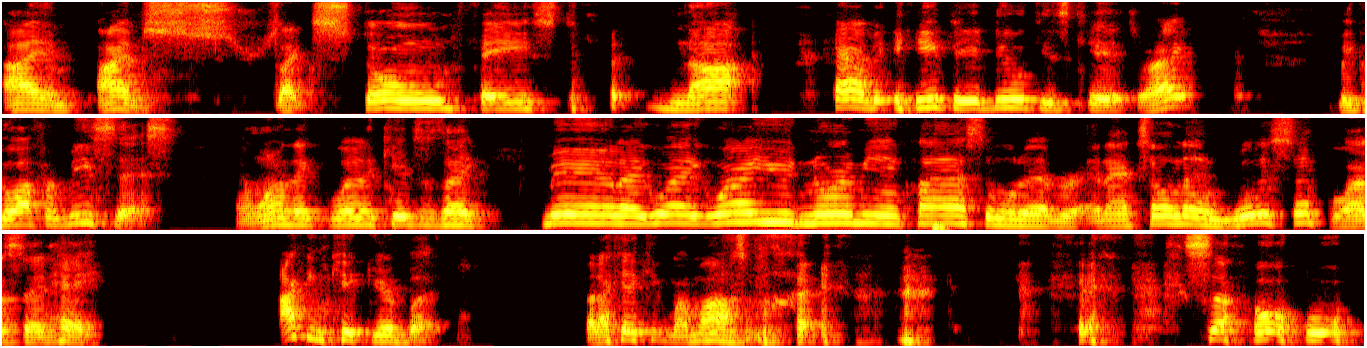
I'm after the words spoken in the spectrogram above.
I am, I am like stone faced, not having anything to do with these kids, right? We go off for recess, and one of the one of the kids is like, "Man, like, why why are you ignoring me in class and whatever?" And I told him really simple. I said, "Hey, I can kick your butt, but I can't kick my mom's butt." so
